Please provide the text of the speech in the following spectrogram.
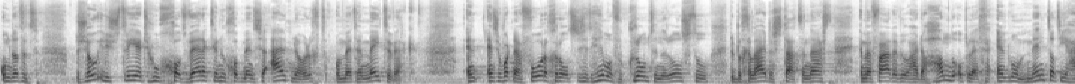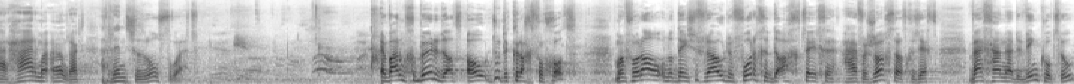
Omdat het zo illustreert hoe God werkt en hoe God mensen uitnodigt om met hem mee te werken. En, en ze wordt naar voren gerold. Ze zit helemaal verkromd in de rolstoel. De begeleider staat ernaast. En mijn vader wil haar de handen opleggen. En op het moment dat hij haar haar maar aanraakt, rent ze de rolstoel uit. En waarom gebeurde dat? Oh, door de kracht van God. Maar vooral omdat deze vrouw de vorige dag tegen haar verzorgster had gezegd: Wij gaan naar de winkel toe.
